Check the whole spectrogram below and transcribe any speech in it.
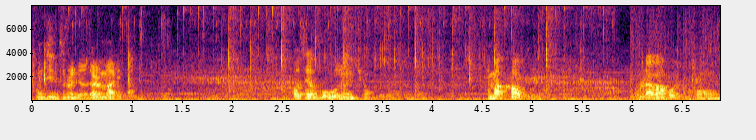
본진 드론 8마리다. 허세요 모으는 중. 해마커 올라가고 있고.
